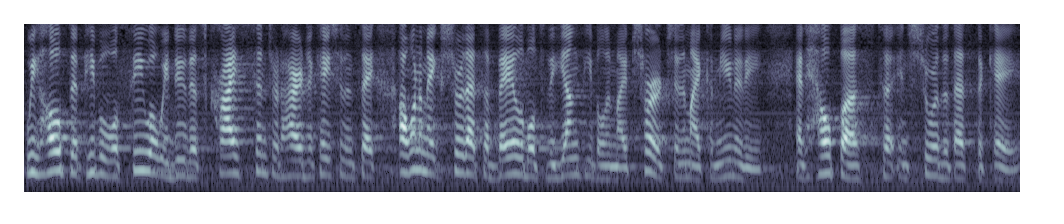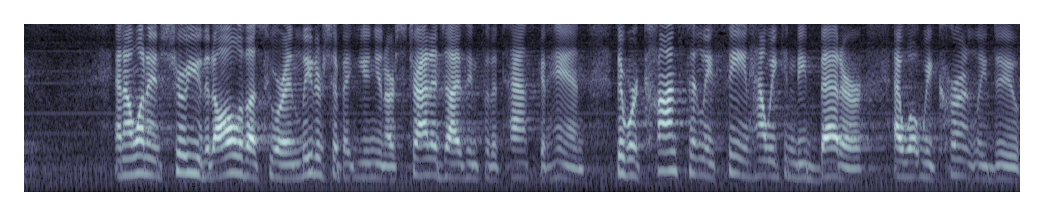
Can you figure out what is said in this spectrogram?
We hope that people will see what we do, this Christ centered higher education, and say, I want to make sure that's available to the young people in my church and in my community, and help us to ensure that that's the case. And I want to ensure you that all of us who are in leadership at Union are strategizing for the task at hand, that we're constantly seeing how we can be better at what we currently do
